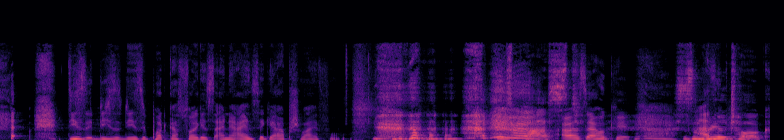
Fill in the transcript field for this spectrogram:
diese, diese, diese Podcast-Folge ist eine einzige Abschweifung. das passt. Aber ist ja okay. Es ist ein also, Real Talk.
